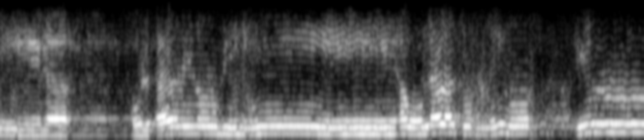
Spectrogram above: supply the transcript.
تنزيلا. قل آمنوا به أو لا تؤمنوا إن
